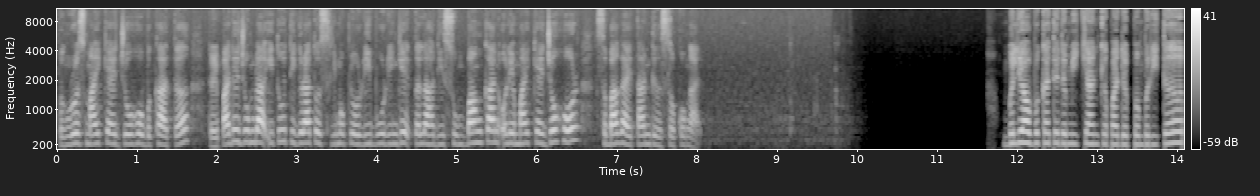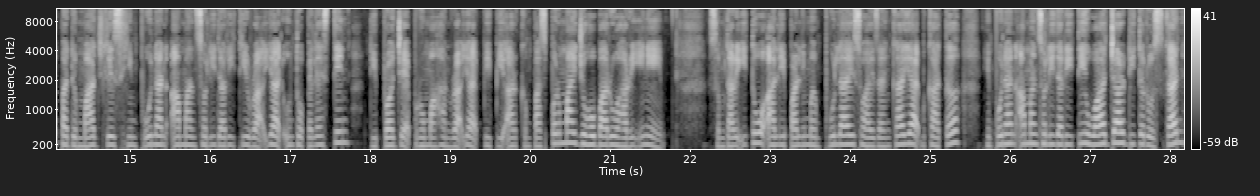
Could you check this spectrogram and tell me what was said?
Pengurus MyCare Johor berkata, daripada jumlah itu RM350,000 telah disumbangkan oleh MyCare Johor sebagai tanda sokongan. Beliau berkata demikian kepada pemberita pada Majlis Himpunan Aman Solidariti Rakyat untuk Palestin di Projek Perumahan Rakyat PPR Kempas Permai Johor Bahru hari ini. Sementara itu, Ahli Parlimen Pulai Suhaizan Kayat berkata Himpunan Aman Solidariti wajar diteruskan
